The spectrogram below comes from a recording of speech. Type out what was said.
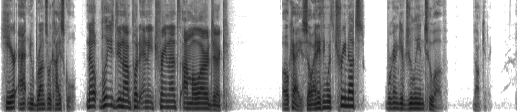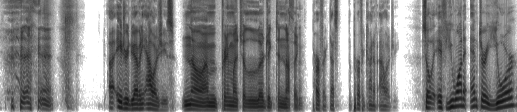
here at New Brunswick High School. No, please do not put any tree nuts. I'm allergic. Okay, so anything with tree nuts, we're going to give Julian two of. No, I'm kidding. Uh, Adrian, do you have any allergies? no, I'm pretty much allergic to nothing. Perfect. That's the perfect kind of allergy. So if you want to enter your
